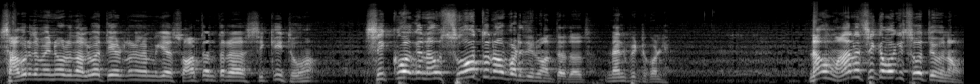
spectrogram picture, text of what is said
ಸಾವಿರದ ಒಂಬೈನೂರ ನಲವತ್ತೇಳರಲ್ಲಿ ನಮಗೆ ಸ್ವಾತಂತ್ರ್ಯ ಸಿಕ್ಕಿತು. ಸಿಕ್ಕುವಾಗ ನಾವು ಸೋತು ನಾವು ಪಡೆದಿರುವಂಥದ್ದು ಅದು, ನೆನಪಿಟ್ಟುಕೊಳ್ಳಿ. ನಾವು ಮಾನಸಿಕವಾಗಿ ಸೋತೆವು ನಾವು.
